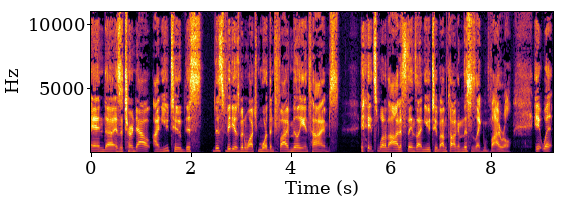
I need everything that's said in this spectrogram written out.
And uh, as it turned out on YouTube, this this video has been watched more than five million times. It's one of the hottest things on YouTube. I'm talking. This is like viral. It went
